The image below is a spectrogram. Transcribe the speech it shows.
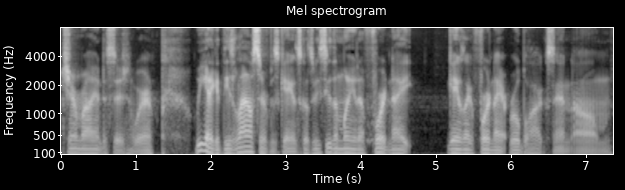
Jim Ryan decision where we got to get these live service games because we see the money that Fortnite games like Fortnite, Roblox, and um,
